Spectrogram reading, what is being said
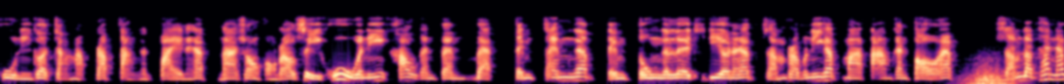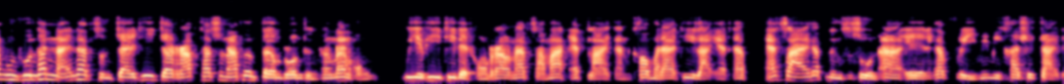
คู่นี้ก็จังหนับรับตังกันไปนะครับ หน้าช่องของเรา 4 คู่วันนี้เข้ากันเป็นแบบเต็มๆครับ เต็มตุงกันเลยทีเดียวนะครับสำหรับวันนี้ครับมาตามกันต่อครับสำหรับท่านนักลงทุนท่านไหนนะครับสนใจที่จะรับทัศนะเพิ่มเติมรวมถึงทางด้านของ VIP ทีเด็ดของเรานะครับ สามารถแอดไลน์กันเข้ามาได้ที่ Line แอดครับแอดไซน์ครับ100 RA นะครับฟรีไม่มีค่าใช้จ่ายใ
